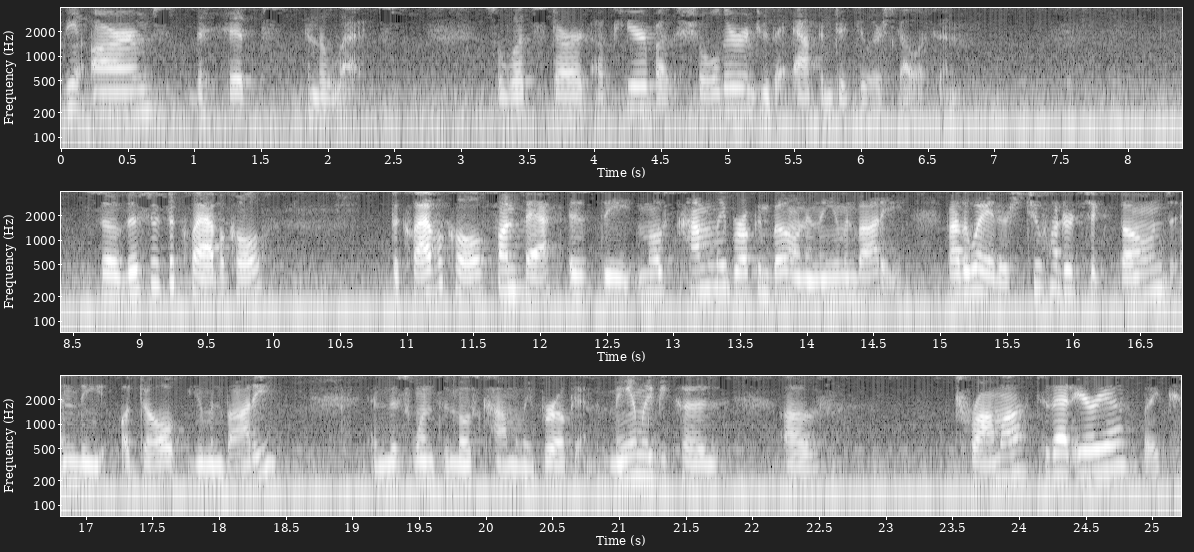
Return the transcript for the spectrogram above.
the arms, the hips, and the legs. So let's start up here by the shoulder and do the appendicular skeleton. So this is the clavicle. The clavicle, fun fact, is the most commonly broken bone in the human body. By the way, there's 206 bones in the adult human body, and this one's the most commonly broken, mainly because of trauma to that area, like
